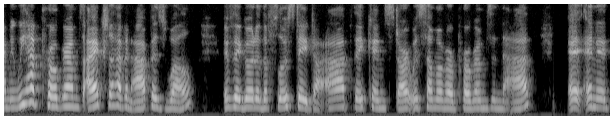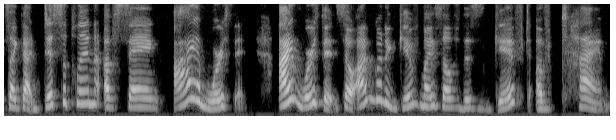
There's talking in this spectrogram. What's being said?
I mean, we have programs. I actually have an app as well. If they go to the flowstate.app, they can start with some of our programs in the app. And, and it's like that discipline of saying, I am worth it. I'm worth it. So I'm going to give myself this gift of time.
